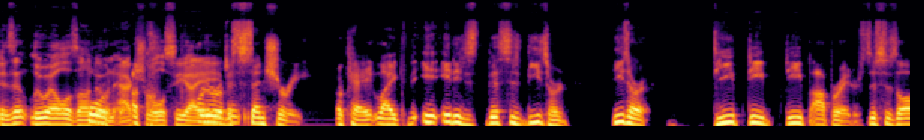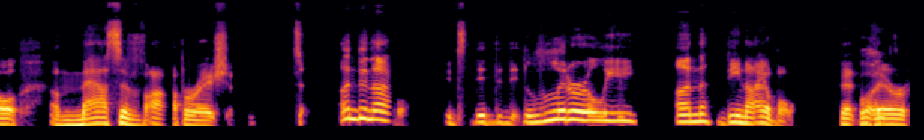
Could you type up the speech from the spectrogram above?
Isn't Lou Elizondo an actual CIA quarter of a century. Okay, like it, it is. This is these are these are deep, deep, deep operators. This is all a massive operation. It's undeniable. It's it, it- literally undeniable that Well, they're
